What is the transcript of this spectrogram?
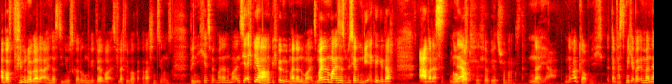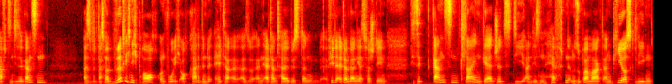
Aber fiel mir nur gerade ein, dass die News gerade rumgeht. Wer weiß, vielleicht überraschen sie uns. Bin ich jetzt mit meiner Nummer 1? Ja, ich bin, Ja. Mit, ich bin mit meiner Nummer 1. Meine Nummer 1 ist ein bisschen um die Ecke gedacht, aber das Oh nervt. Gott, ich habe jetzt schon Angst. Naja, na, glaub nicht. Was mich aber immer nervt, sind diese ganzen, also was man wirklich nicht braucht und wo ich auch gerade, wenn du älter, also ein Elternteil bist, dann, viele Eltern werden jetzt verstehen, diese ganzen kleinen Gadgets, die an diesen Heften im Supermarkt, am Kiosk liegen,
